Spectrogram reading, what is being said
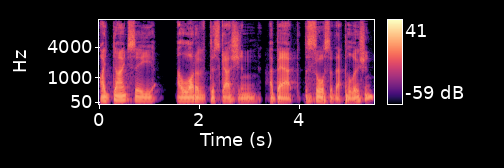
I don't see a lot of discussion about the source of that pollution.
